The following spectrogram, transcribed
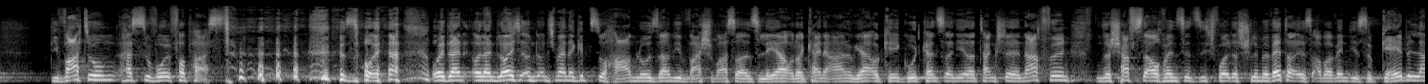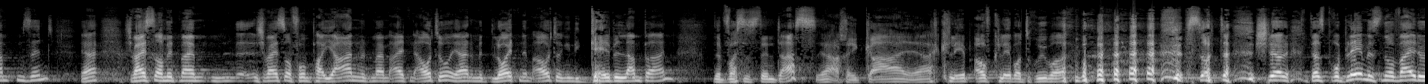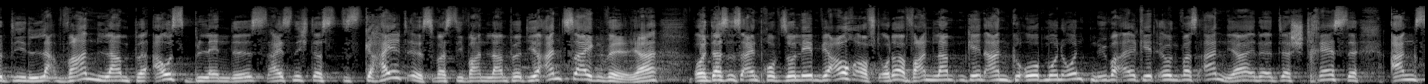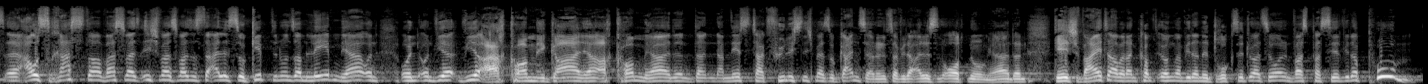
die Wartung hast du wohl verpasst. so, ja. Und dann, und dann leuchtet, und, und ich meine, da gibt's so harmlose Sachen wie Waschwasser ist leer oder keine Ahnung, ja, okay, gut, kannst du an jeder Tankstelle nachfüllen. Und das schaffst du auch, wenn es jetzt nicht voll das schlimme Wetter ist, aber wenn die so gelbe Lampen sind, ja. Ich weiß noch mit meinem, ich weiß noch vor ein paar Jahren mit meinem alten Auto, ja, mit Leuten im Auto ging die gelbe Lampe an was ist denn das? Ja, ach egal, ja, Kleb, Aufkleber drüber. so, das Problem ist nur, weil du die Warnlampe ausblendest, heißt nicht, dass das geheilt ist, was die Warnlampe dir anzeigen will, ja. Und das ist ein Problem, so leben wir auch oft, oder? Warnlampen gehen an, oben und unten, überall geht irgendwas an, ja. Der Stress, der Angst, äh, Ausraster, was weiß ich was, was es da alles so gibt in unserem Leben, ja. Und, und, und wir, wir, ach komm, egal, ja, ach komm, ja, dann, dann am nächsten Tag fühle ich es nicht mehr so ganz ganz, ja, dann ist da wieder alles in Ordnung, ja, dann gehe ich weiter, aber dann kommt irgendwann wieder eine Drucksituation und was passiert wieder? Pum!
